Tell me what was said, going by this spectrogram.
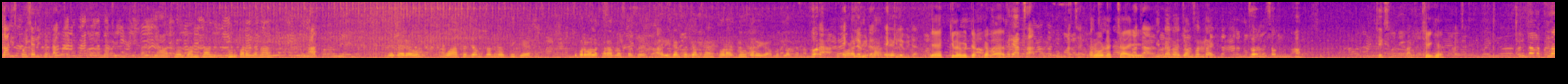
चालीस पैंतालीस मिनट लगता यहाँ से जंक्शन दूर पड़ेगा ना? हाँ? ये कह रहा हूँ वहाँ से जंक्शन नज़दीक है ऊपर वाला खराब रास्ता से और इधर से जंक्शन थोड़ा दूर पड़ेगा मतलब थोड़ा एक किलोमीटर एक किलोमीटर। एक किलोमीटर का बस। अच्छा अच्छा रोड अच्छा है अच्छा, कितना का जंक्शन तक? हाँ, ठीक है ठीक है। तो पूरा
